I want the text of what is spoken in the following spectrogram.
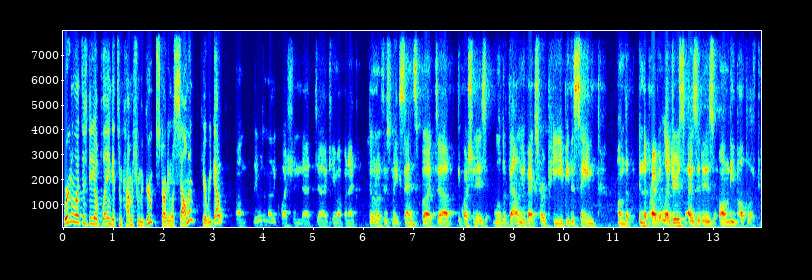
We're going to let this video play and get some comments from the group, starting with Selman. Here we go. Um, there was another question that uh, came up, and I don't know if this makes sense, but uh, the question is: Will the value of XRP be the same on the in the private ledgers as it is on the public?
